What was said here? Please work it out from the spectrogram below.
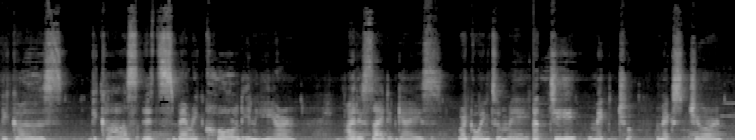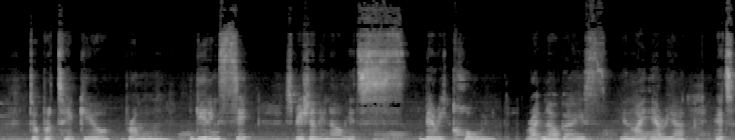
because because it's very cold in here, I decided, guys, we're going to make a tea mixture to protect you from getting sick, especially now it's very cold. Right now, guys, in my area, it's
